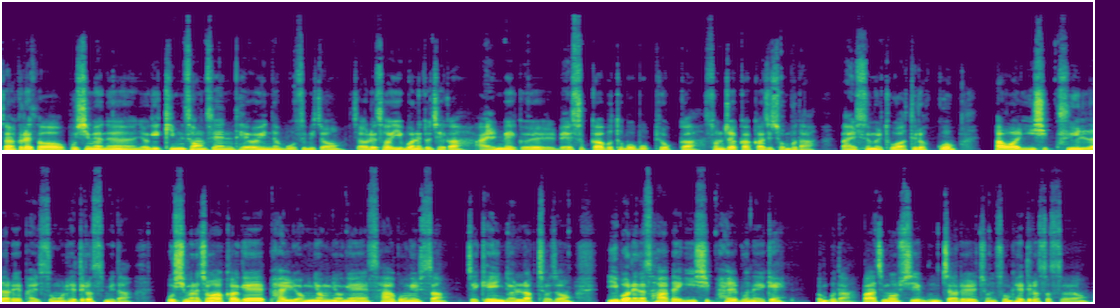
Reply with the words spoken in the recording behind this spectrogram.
자, 그래서 보시면은 여기 김성센 되어 있는 모습이죠. 자, 그래서 이번에도 제가 알맥을 매수가부터 뭐 목표가, 손절가까지 전부 다 말씀을 도와드렸고 4월 29일 날에 발송을 해드렸습니다. 보시면은 정확하게 8000에 4013, 제 개인 연락처죠. 이번에는 428분에게 전부 다 빠짐없이 문자를 전송해드렸었어요.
